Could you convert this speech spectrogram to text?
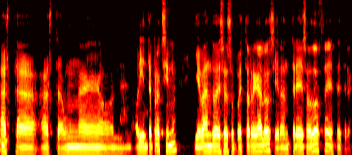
hasta, hasta un eh, Oriente Próximo, llevando esos supuestos regalos, si eran tres o doce, etcétera.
